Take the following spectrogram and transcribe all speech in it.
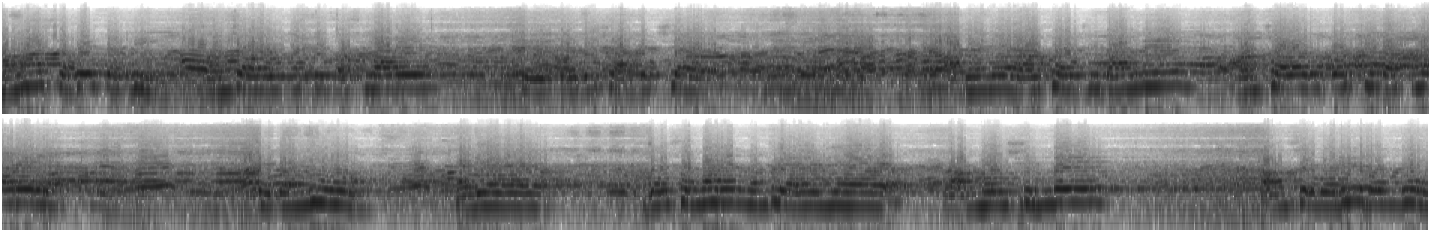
महासभेसाठी मंचावर उपस्थित असणारे ते प्रदेशाध्यक्ष आदरणीय रावसाहेबजी दानवे मंचावर उपस्थित असणारे ते बंधू आणि जलसंधारण मंत्री आदरणीय राममोहन शिंदे आमचे वडील बंधू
